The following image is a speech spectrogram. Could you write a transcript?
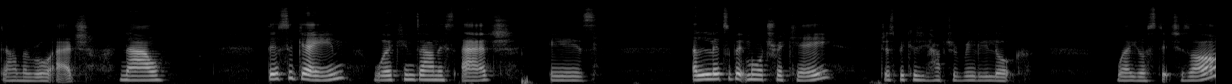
down the raw edge. Now this again working down this edge is a little bit more tricky just because you have to really look where your stitches are.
